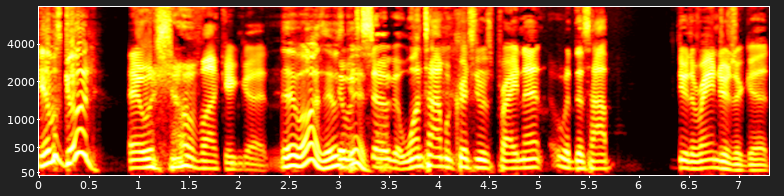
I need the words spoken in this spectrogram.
It was good. it was so fucking good. It was. It was it good. was so good. One time when Chrissy was pregnant with this hop, dude, the Rangers are good.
